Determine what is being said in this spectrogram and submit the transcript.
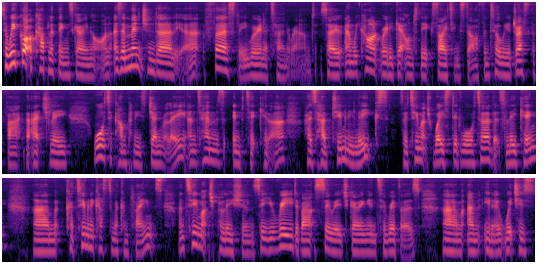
So we've got a couple of things going on. As I mentioned earlier, firstly, we're in a turnaround. So, and we can't really get onto the exciting stuff until we address the fact that actually water companies generally, and Thames in particular, has had too many leaks. So too much wasted water that's leaking, um, too many customer complaints, and too much pollution. So you read about sewage going into rivers, um, and you know which is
